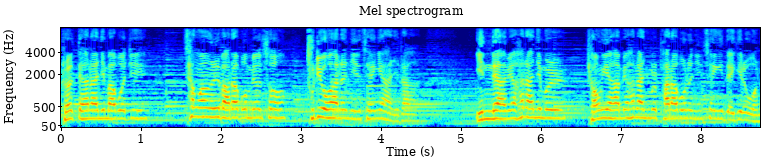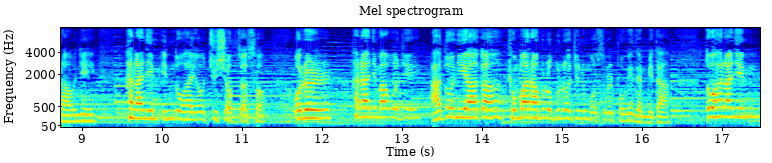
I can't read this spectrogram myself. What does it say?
그럴 때 하나님 아버지 상황을 바라보면서 두려워하는 인생이 아니라 인내하며 하나님을 경외하며 하나님을 바라보는 인생이 되기를 원하오니 하나님 인도하여 주시옵소서. 오늘 하나님 아버지 아도니아가 교만함으로 무너지는 모습을 보게 됩니다. 또 하나님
